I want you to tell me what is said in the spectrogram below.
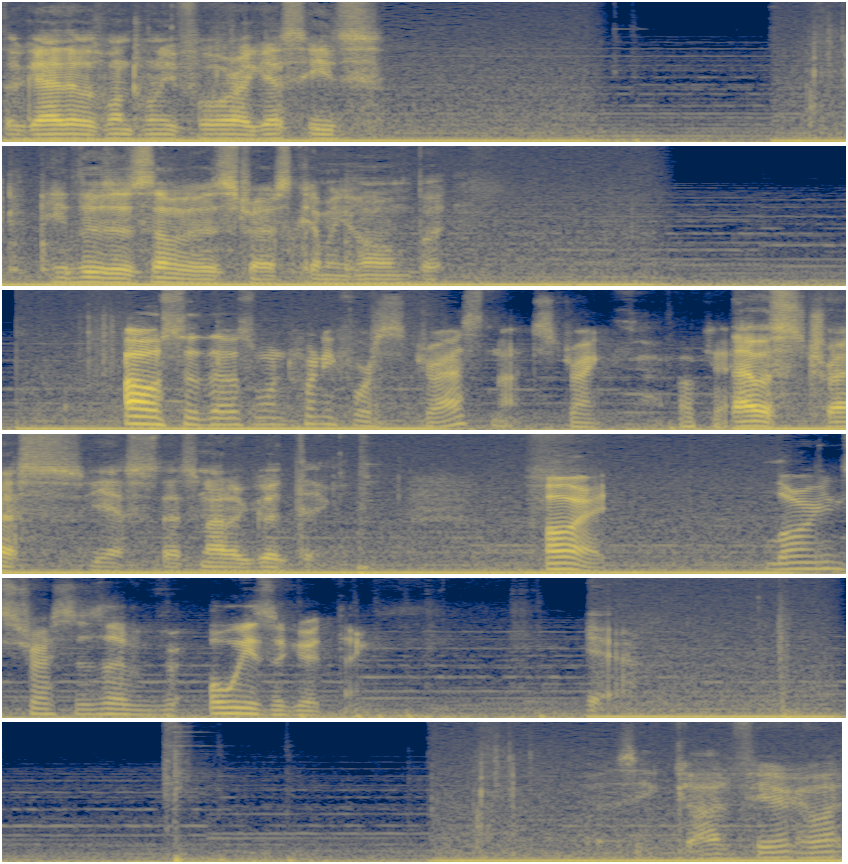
The guy that was 124, I guess he's he loses some of his stress coming home, but Oh, so that was 124 stress, not strength. Okay. that was stress. Yes, that's not a good thing. All right. Lowering stress is a, always a good thing. Yeah. What is he? God fear? What?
